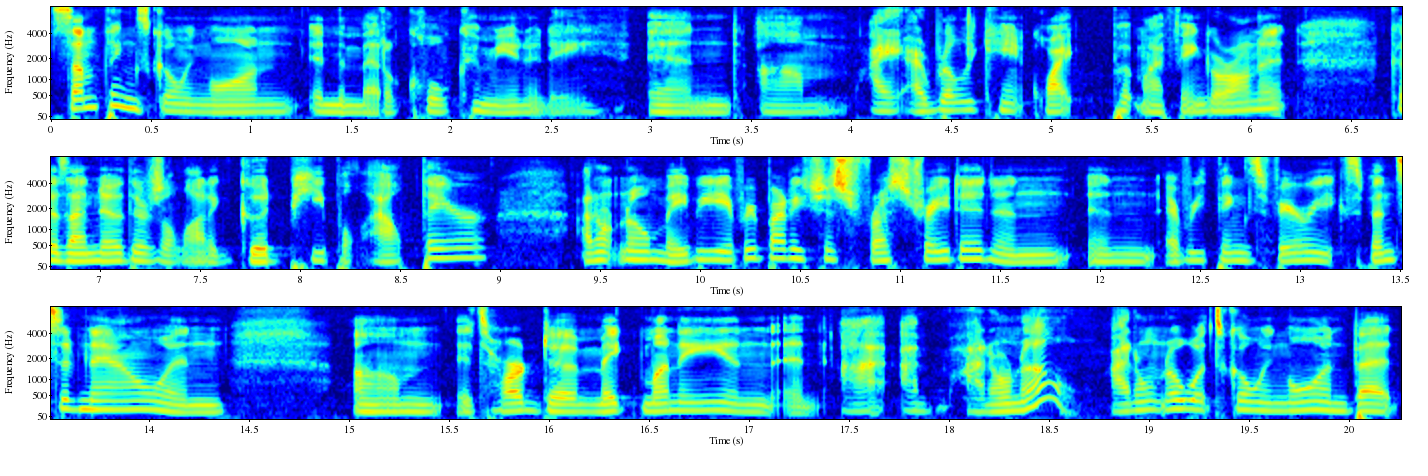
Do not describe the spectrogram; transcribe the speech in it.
something's going on in the medical community, and um, I, I really can't quite put my finger on it because I know there's a lot of good people out there. I don't know. Maybe everybody's just frustrated, and and everything's very expensive now, and um, it's hard to make money, and and I, I I don't know. I don't know what's going on, but.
